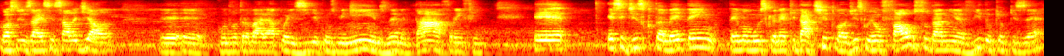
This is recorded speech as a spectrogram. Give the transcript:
Gosto de usar isso em sala de aula, é, é, quando vou trabalhar poesia com os meninos, né? Metáfora, enfim. É, esse disco também tem, tem uma música né, que dá título ao disco, Eu Falso da Minha Vida, o que eu quiser,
